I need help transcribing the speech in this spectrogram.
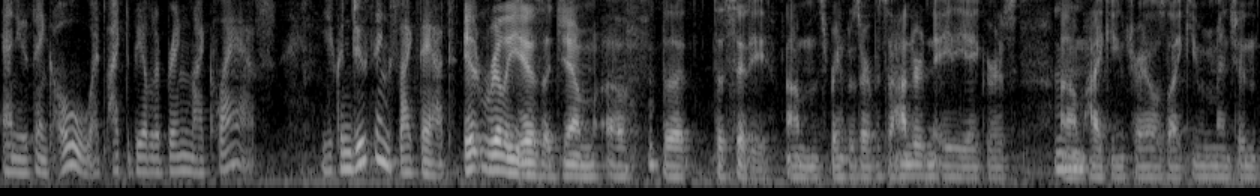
and you think, oh, I'd like to be able to bring my class, you can do things like that. It really is a gem of the the city, um, the Spring Preserve. It's 180 acres, um, mm-hmm. hiking trails, like you mentioned.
